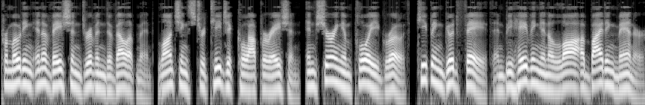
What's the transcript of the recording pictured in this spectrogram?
promoting innovation-driven development, launching strategic cooperation, ensuring employee growth, keeping good faith and behaving in a law-abiding manner,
